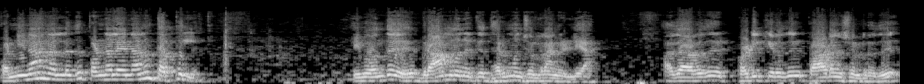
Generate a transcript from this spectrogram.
பண்ணினா நல்லது பண்ணலைனாலும் தப்பு இல்லை இப்ப வந்து பிராமணனுக்கு தர்மம் சொல்றாங்க இல்லையா? அதாவது படிக்கிறது பாடம் சொல்றது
